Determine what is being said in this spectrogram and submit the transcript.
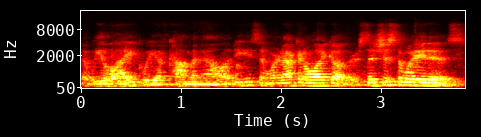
that we like, we have commonalities, and we're not going to like others. That's just the way it is.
